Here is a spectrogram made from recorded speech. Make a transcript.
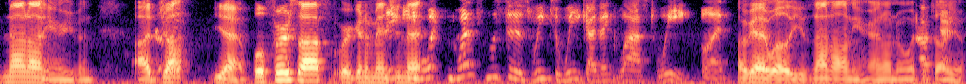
not on here even. Uh, John. Yeah. Well, first off, we're gonna mention he, that. he was listed as week to week, I think, last week, but Okay, well, he's not on here. I don't know what to tell you.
